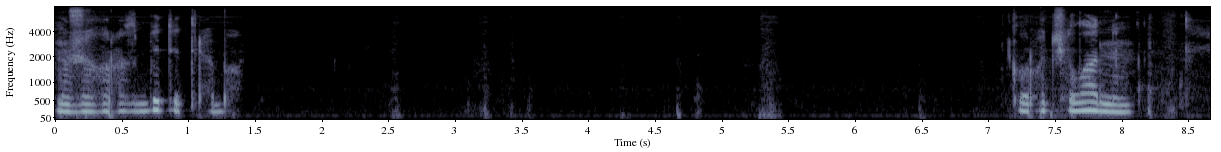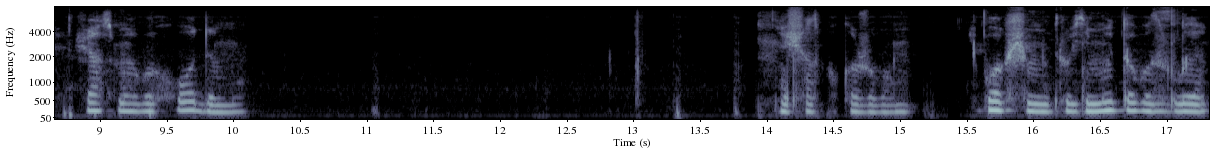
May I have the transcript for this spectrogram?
Може розбити треба. Коротше, ладно. Зараз ми виходимо. Я зараз покажу вам. В общем, друзі, ми довезли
